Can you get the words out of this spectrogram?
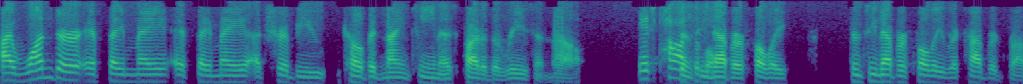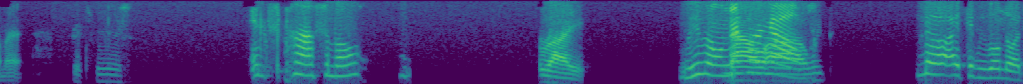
I wonder if they may if they may attribute COVID nineteen as part of the reason though. It's possible. Since he never fully since he never fully recovered from it. It's- It's possible. Right. We will now, never uh, know. we, No, I think we will know at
